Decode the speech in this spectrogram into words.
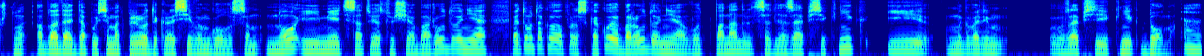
что обладать, допустим, от природы красивым голосом, но и иметь соответствующее оборудование. Поэтому такой вопрос, какое оборудование вот понадобится для записи книг, и мы говорим о записи книг дома? А,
